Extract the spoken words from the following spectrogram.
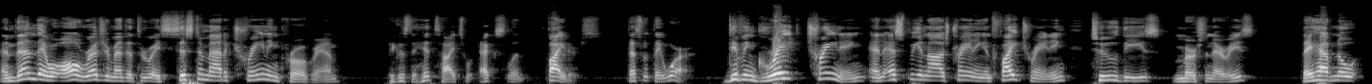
and then they were all regimented through a systematic training program because the Hittites were excellent fighters. That's what they were. Giving great training and espionage training and fight training to these mercenaries They have no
